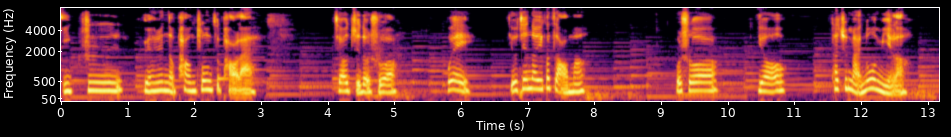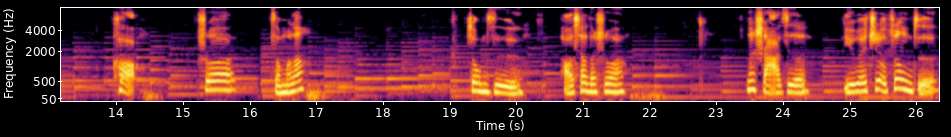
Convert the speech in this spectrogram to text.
一只圆圆的胖粽子跑来，焦急地说：“喂，有见到一个枣吗？”我说：“有，他去买糯米了。”靠，说怎么了？粽子好笑的说：“那傻子以为只有粽子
